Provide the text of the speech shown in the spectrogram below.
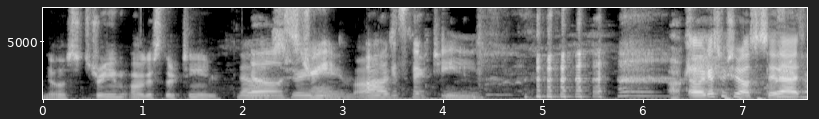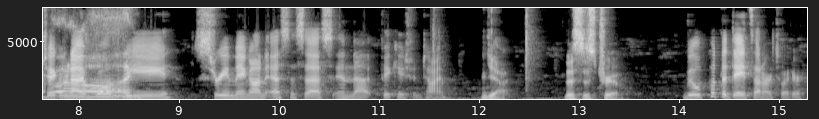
No stream August 13. No, No stream, stream, August August 13. 13. Oh, I guess we should also say that Jacob and I won't be streaming on SSS in that vacation time. Yeah, this is true. We'll put the dates on our Twitter.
